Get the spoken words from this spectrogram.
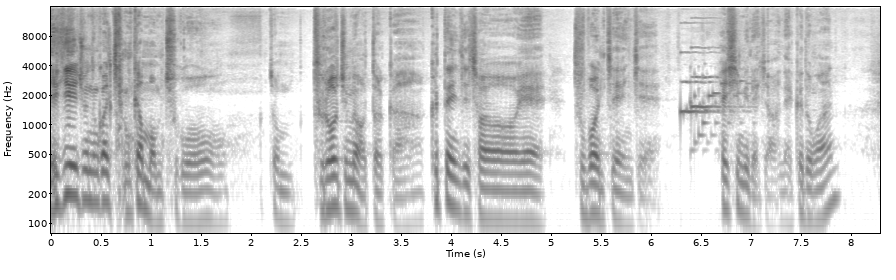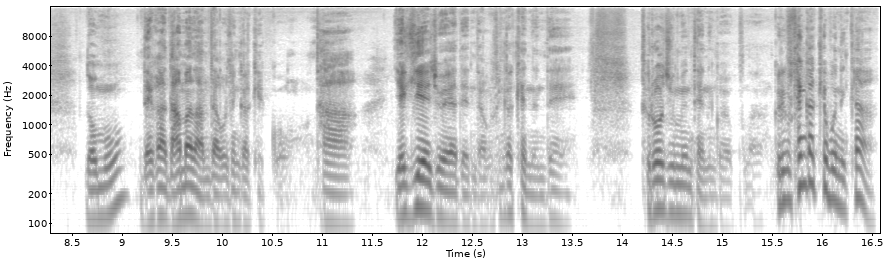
얘기해 주는 걸 잠깐 멈추고 좀 들어주면 어떨까. 그때 이제 저의 두 번째 이제 회심이 되죠. 네, 그동안 너무 내가 나만 안다고 생각했고 다 얘기해 줘야 된다고 생각했는데 들어주면 되는 거였구나. 그리고 생각해 보니까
